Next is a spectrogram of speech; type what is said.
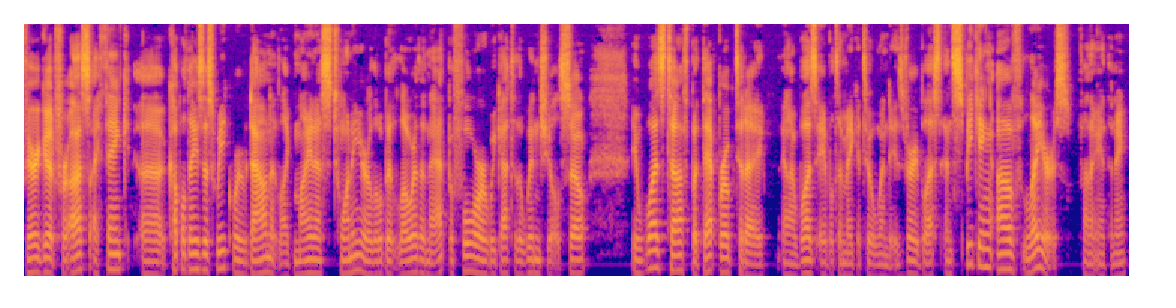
Very good. For us, I think uh, a couple days this week we were down at like minus 20 or a little bit lower than that before we got to the wind chill. So it was tough, but that broke today, and I was able to make it to a wind. Wendy's. Very blessed. And speaking of layers, Father Anthony,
